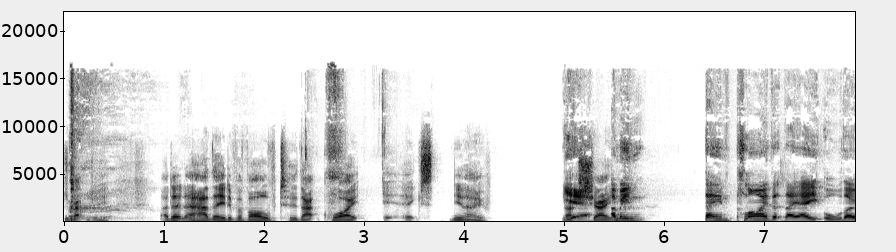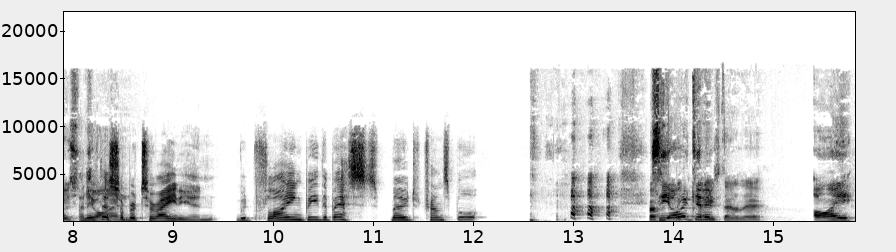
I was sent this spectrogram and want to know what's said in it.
strategy. I don't know how they'd have evolved to that quite, you know. that yeah. shape. I mean, they imply that they ate all those And if they're subterranean, would flying be the best mode of transport? See, I didn't- down there. I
